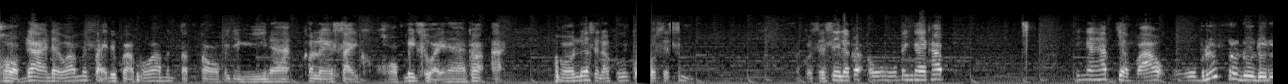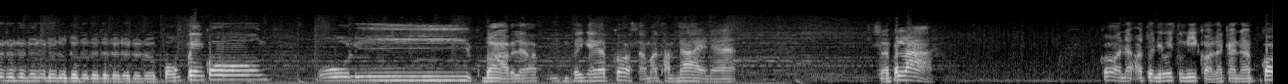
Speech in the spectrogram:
ขอบได้แต่ว่าไม่ใส่ดีกว่า เพราะว่ามันตัดต่อไปอย่างนี้นะฮะก็เลยใส่ขอบไม่สวยนะฮะก็อะพอเลือกเสร็จแล้วคุณกดเสร็จสิ้นกดเสร็จสิ้นแล้วก็โอ้เป็นไงครับเป็นไงครับเจ็บว้าวโอ้บรึ๊ดดูดูดูดูดูดูดูดูดูดูดูดูดูดูดูโป่งเป่งโกงโอลีบ้าไปแล้วครับเป็นไงครับก็สามารถทำได้นะฮะสวยปะล่ะ ก็นะเอาตัวนี้ไว้ตรงนี้ก่อนแล้วกันนะครับ ก็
